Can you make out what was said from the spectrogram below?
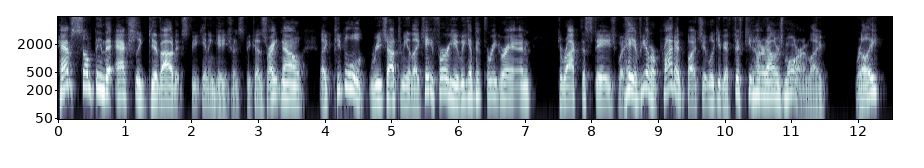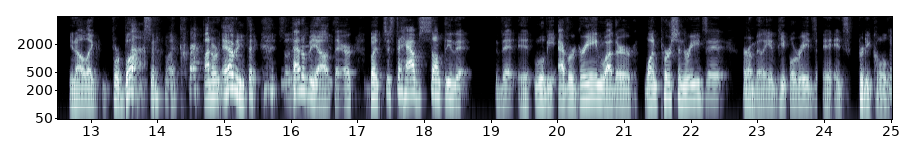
have something to actually give out at speaking engagements. Because right now, like people will reach out to me like, "Hey, Fergie, we get three grand to rock the stage, but hey, if you have a product budget, we'll give you fifteen hundred dollars more." I'm like, really? You know, like for books, yeah. and I'm like, crap, I don't have anything. So that'll be out there. But just to have something that that it will be evergreen, whether one person reads it or a million people reads it, it's pretty cool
